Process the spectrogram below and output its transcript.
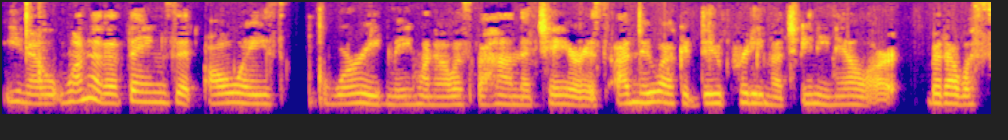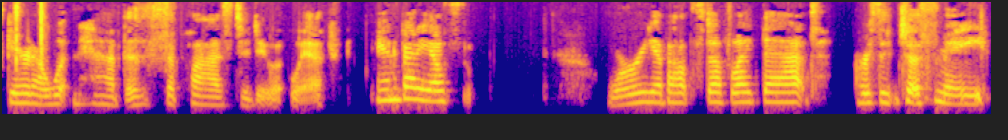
You know, one of the things that always worried me when I was behind the chair is I knew I could do pretty much any nail art, but I was scared I wouldn't have the supplies to do it with. Anybody else worry about stuff like that? Or is it just me?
